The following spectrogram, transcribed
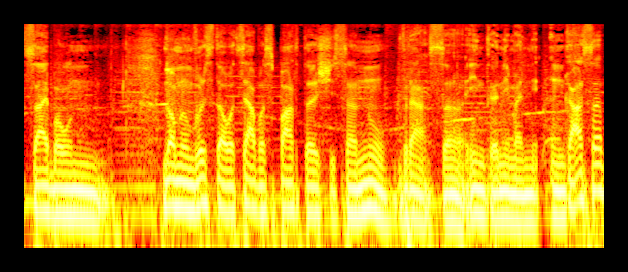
să aibă un domnul în vârstă o țeavă spartă și să nu vrea să intre nimeni în casă.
